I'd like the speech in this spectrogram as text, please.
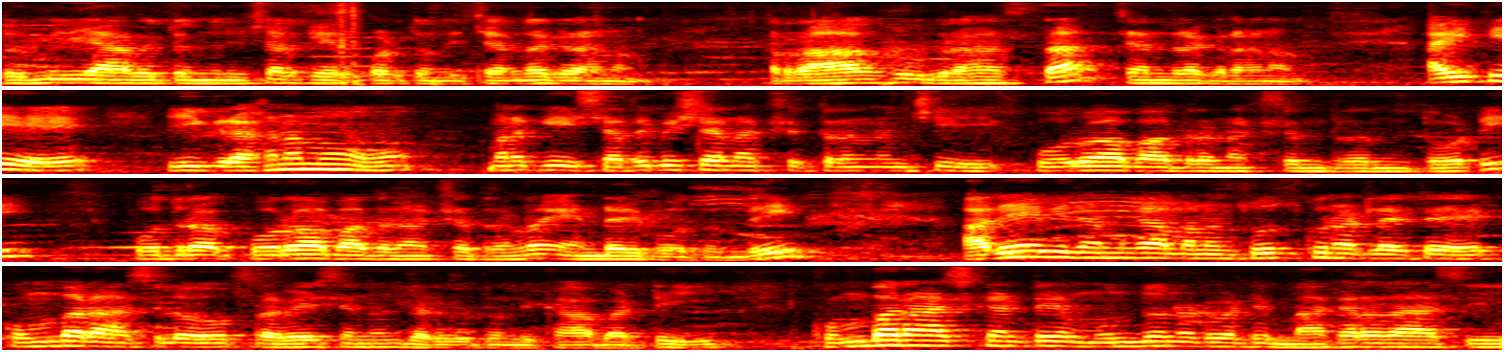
తొమ్మిది యాభై తొమ్మిది నిమిషాలకు ఏర్పడుతుంది చంద్రగ్రహణం. రాహు గ్రహస్థ చంద్రగ్రహణం. అయితే ఈ గ్రహణము మనకి శతభిష నక్షత్రం నుంచి పూర్వాభాద్ర నక్షత్రంతో పూర్వ పూర్వాభాద్ర నక్షత్రంలో ఎండ్ అయిపోతుంది. అదేవిధంగా మనం చూసుకున్నట్లయితే కుంభరాశిలో ప్రవేశనం జరుగుతుంది కాబట్టి కుంభరాశి కంటే ముందున్నటువంటి మకర రాశి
